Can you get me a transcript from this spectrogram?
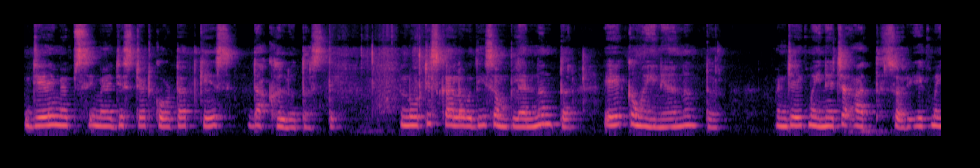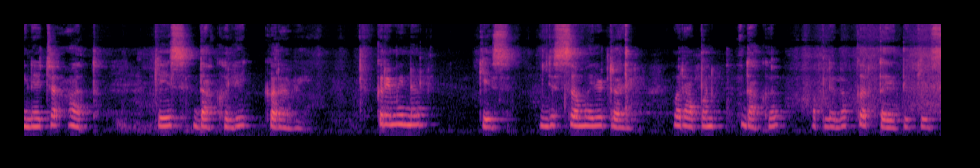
जे एम एफ सी मॅजिस्ट्रेट कोर्टात केस दाखल होत असते. नोटीस कालावधी संपल्यानंतर एक महिन्यानंतर म्हणजे एक महिन्याच्या आत सॉरी एक महिन्याच्या आत केस दाखली करावी. क्रिमिनल केस म्हणजे समरी ट्रायलवर आपण दाखल आपल्याला करता येते केस.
